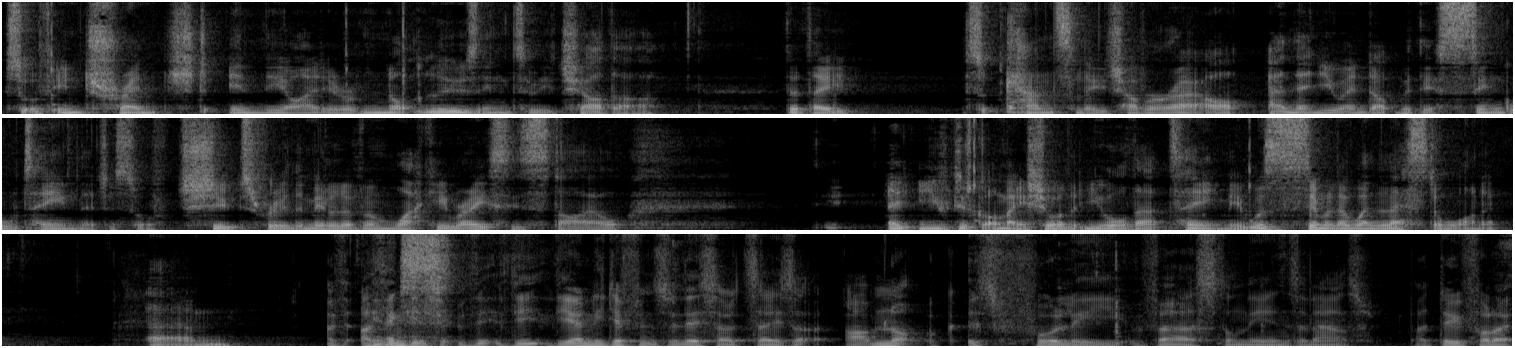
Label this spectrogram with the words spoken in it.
sort of entrenched in the idea of not losing to each other that they sort of cancel each other out, and then you end up with this single team that just sort of shoots through the middle of them, wacky races style. Uh, you've just got to make sure that you're that team. It was similar when Leicester won it. Um, I, I think it's the, the the only difference with this I would say is that I'm not as fully versed on the ins and outs. I do follow.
